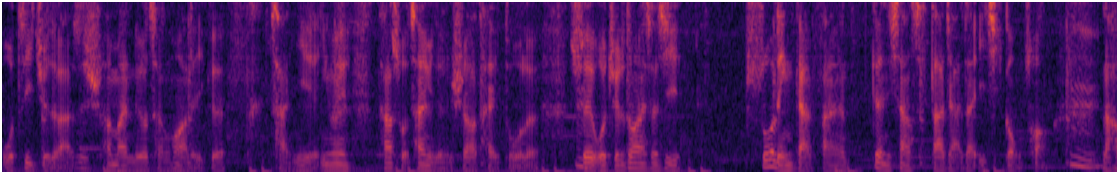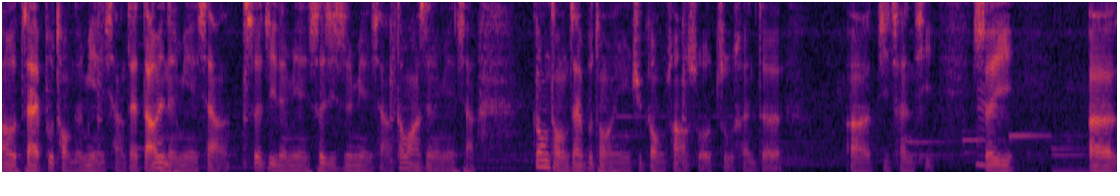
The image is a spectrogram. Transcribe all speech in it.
我自己觉得啦，是需要蛮流程化的一个产业，因为它所参与的人需要太多了。所以我觉得动态设计。说灵感反而更像是大家在一起共创，嗯，然后在不同的面向，在导演的面向、设计的面、设计师面向、动画师的面向，共同在不同的领域去共创所组成的呃集成体。所以，呃，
